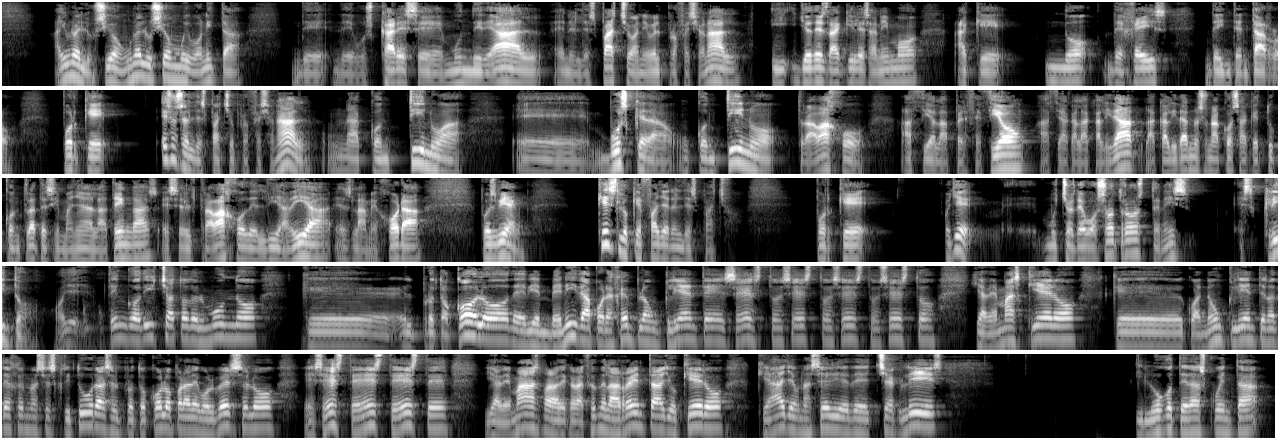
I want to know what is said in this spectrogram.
hay una ilusión, una ilusión muy bonita de, buscar ese mundo ideal en el despacho a nivel profesional. Y yo desde aquí les animo a que no dejéis de intentarlo, porque eso es el despacho profesional, una continua eh, búsqueda, un continuo trabajo hacia la perfección, hacia la calidad. La calidad no es una cosa que tú contrates y mañana la tengas, es el trabajo del día a día, es la mejora. Pues bien, ¿qué es lo que falla en el despacho? Porque, oye, muchos de vosotros tenéis escrito, oye, tengo dicho a todo el mundo que el protocolo de bienvenida, por ejemplo, a un cliente es esto, es esto, es esto, es esto, y además quiero que cuando un cliente nos deje unas escrituras, el protocolo para devolvérselo es este, este, este, y además para la declaración de la renta yo quiero que haya una serie de checklists, y luego te das cuenta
